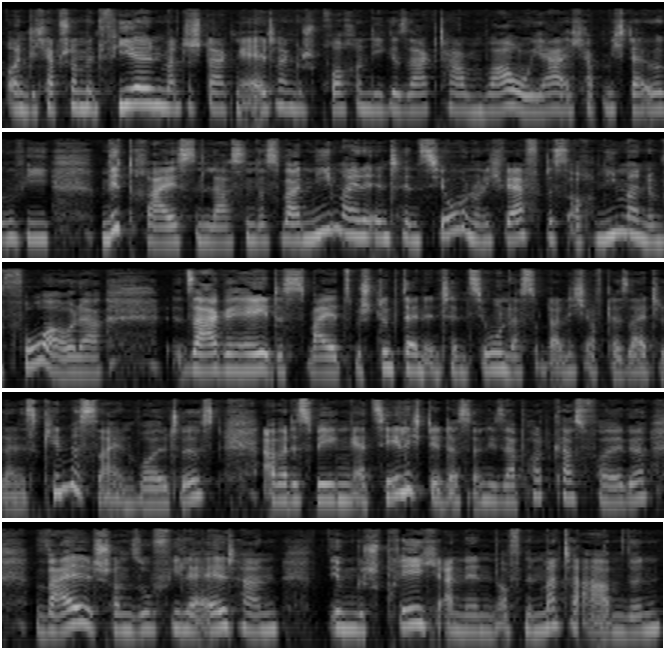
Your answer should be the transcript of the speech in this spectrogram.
Und ich habe schon mit vielen mathestarken Eltern gesprochen, die gesagt haben, wow, ja, ich habe mich da irgendwie mitreißen lassen. Das war nie meine Intention und ich werfe das auch niemandem vor oder sage, hey, das war jetzt bestimmt deine Intention, dass du da nicht auf der Seite deines Kindes sein wolltest. Aber deswegen erzähle ich dir das in dieser Podcast-Folge, weil schon so viele Eltern im Gespräch an den offenen Matheabenden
